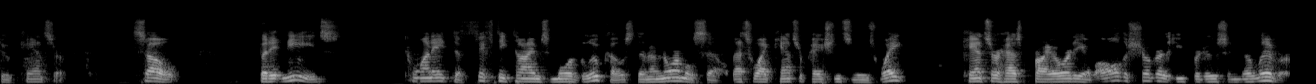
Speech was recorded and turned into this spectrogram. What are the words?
to cancer. So, but it needs 20 to 50 times more glucose than a normal cell. That's why cancer patients lose weight cancer has priority of all the sugar that you produce in your liver.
